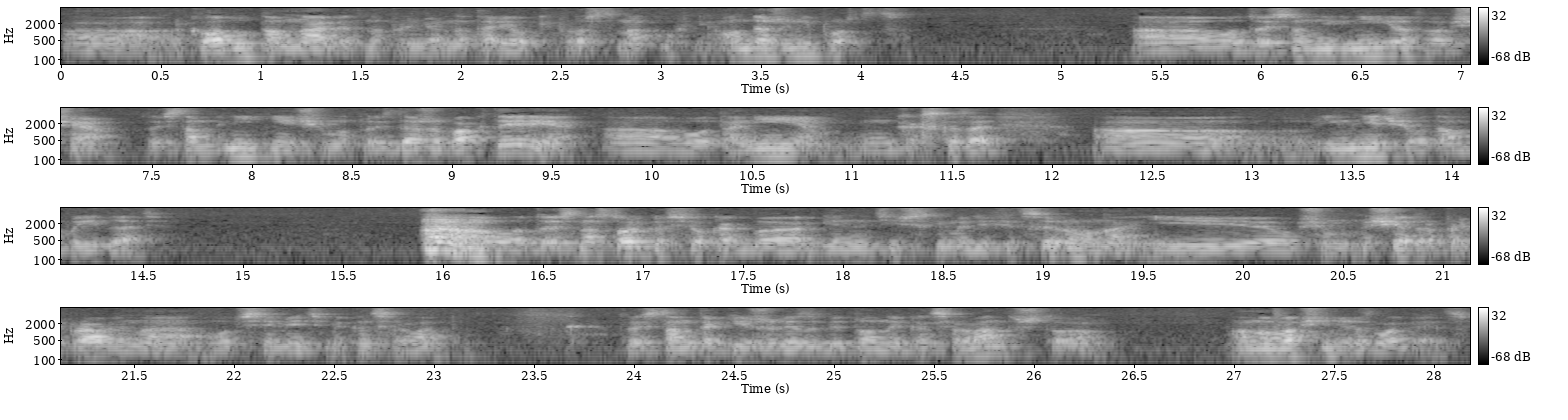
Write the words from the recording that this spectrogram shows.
э, кладут там на год, например, на тарелке просто на кухне. Он даже не портится. А, вот, то есть он не гниет вообще, то есть там гнить нечему, то есть даже бактерии, а, вот, они, как сказать, а, им нечего там поедать. Вот, то есть настолько все как бы генетически модифицировано и, в общем, щедро приправлено вот всеми этими консервантами. То есть там такие железобетонные консерванты, что оно вообще не разлагается.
